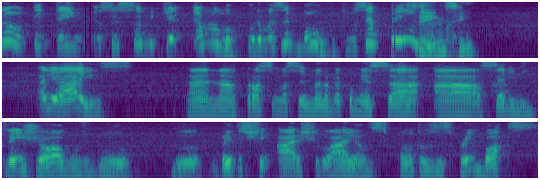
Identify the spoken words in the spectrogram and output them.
Não, tem, tem, Você sabe que é uma loucura, mas é bom, porque você aprende. Sim, rapaz. sim. Aliás, na próxima semana vai começar a série de três jogos do, do British Irish Lions contra os Springboks.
